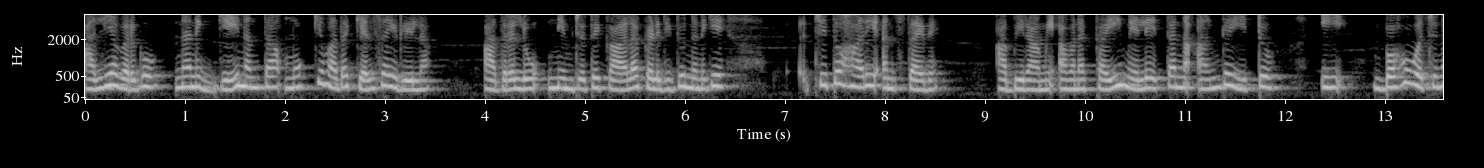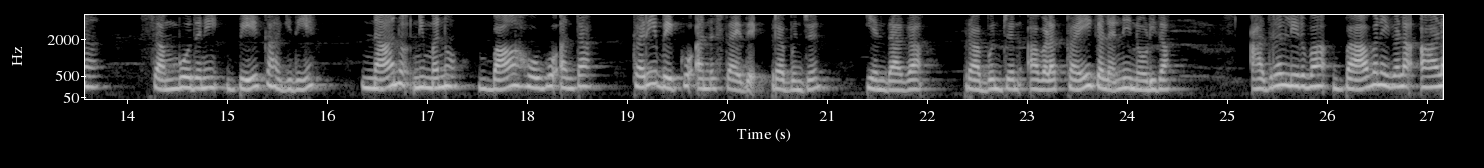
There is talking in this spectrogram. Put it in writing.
ಅಲ್ಲಿಯವರೆಗೂ ನನಗೇನಂತ ಮುಖ್ಯವಾದ ಕೆಲಸ ಇರಲಿಲ್ಲ. ಅದರಲ್ಲೂ ನಿಮ್ಮ ಜೊತೆ ಕಾಲ ಕಳೆದಿದ್ದು ನನಗೆ ಚಿತೋಹಾರಿ ಅನಿಸ್ತಾ ಇದೆ. ಅಭಿರಾಮಿ ಅವನ ಕೈ ಮೇಲೆ ತನ್ನ ಅಂಗೈ ಇಟ್ಟು, ಈ ಬಹುವಚನ ಸಂಬೋಧನೆ ಬೇಕಾಗಿದೆಯೇ? ನಾನು ನಿಮ್ಮನ್ನು ಬಾ ಹೋಗು ಅಂತ ಕರಿಬೇಕು ಅನ್ನಿಸ್ತಾ ಇದೆ ಪ್ರಭುಂಜನ್. ಎಂದಾಗ ಪ್ರಭುಂಜನ್ ಅವಳ ಕೈಗಳನ್ನೇ ನೋಡಿದ. ಅದರಲ್ಲಿರುವ ಭಾವನೆಗಳ ಆಳ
